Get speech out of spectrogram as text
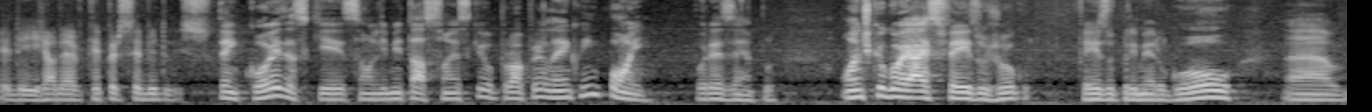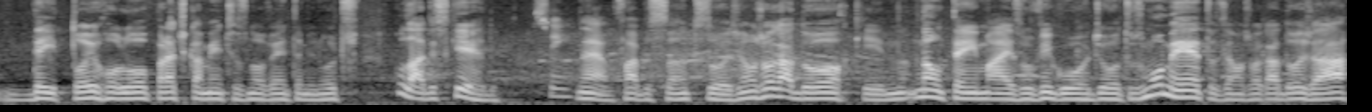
Ele já deve ter percebido isso. Tem coisas que são limitações que o próprio elenco impõe. Por exemplo, onde que o Goiás fez o jogo, fez o primeiro gol, uh, deitou e rolou praticamente os 90 minutos do lado esquerdo. Sim. Né? O Fábio Santos hoje é um jogador que não tem mais o vigor de outros momentos, é um jogador já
